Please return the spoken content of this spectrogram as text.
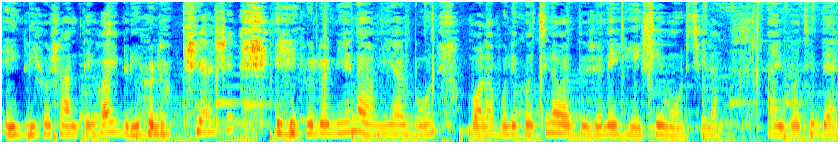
এই গৃহ শান্তি হয় গৃহলক্ষ্মী আসে। এইগুলো নিয়ে না আমি আর বোন বলা বলি করছিলাম আর দুজনে হেসে মরছিলাম। আমি বলছি, দেখ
